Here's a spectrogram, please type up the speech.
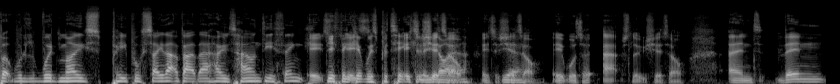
But would, would most people say that about their hometown? Do you think? do you think it was particularly It's a shithole. It's a Yeah. shithole. It was an absolute shithole. And then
